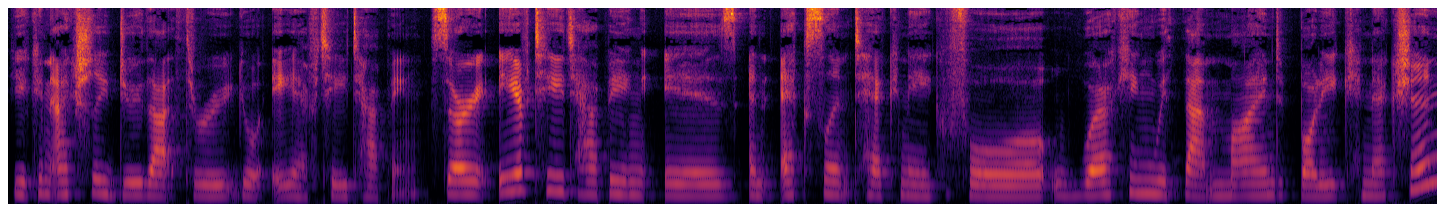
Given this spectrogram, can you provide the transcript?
you can actually do that through your EFT tapping. So, EFT tapping is an excellent technique for working with that mind body connection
